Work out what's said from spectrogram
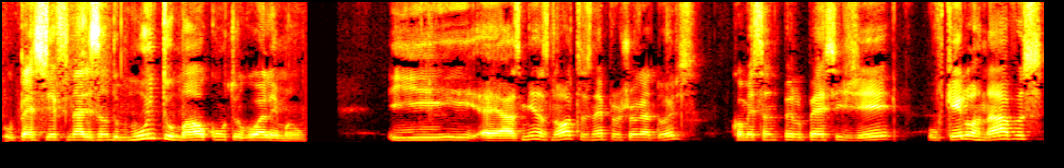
O PSG finalizando muito mal contra o gol alemão. E é, as minhas notas né, para os jogadores, começando pelo PSG, o Keylor Navas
